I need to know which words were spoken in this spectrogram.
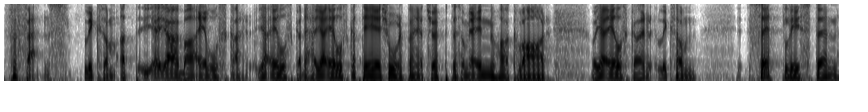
för fans. Liksom, att jag, bara älskar, jag älskar det här. Jag älskar t-skjortan jag köpte som jag ännu har kvar. Och jag älskar liksom setlisten.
